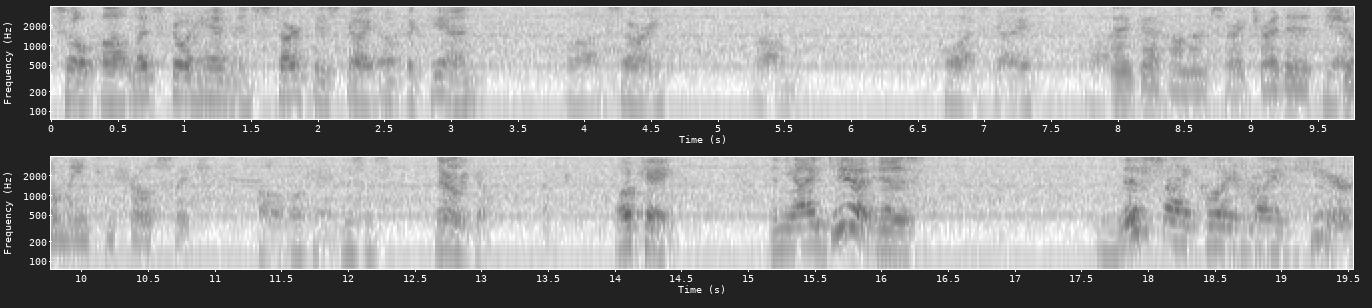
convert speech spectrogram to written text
So uh, let's go ahead and start this guy up again. Uh, sorry, um, pause guy. Uh, I got hung, I'm sorry. Try the Yeah. show main control switch. Oh, okay, this is, there we go. Okay, and the idea is this cycloid right here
